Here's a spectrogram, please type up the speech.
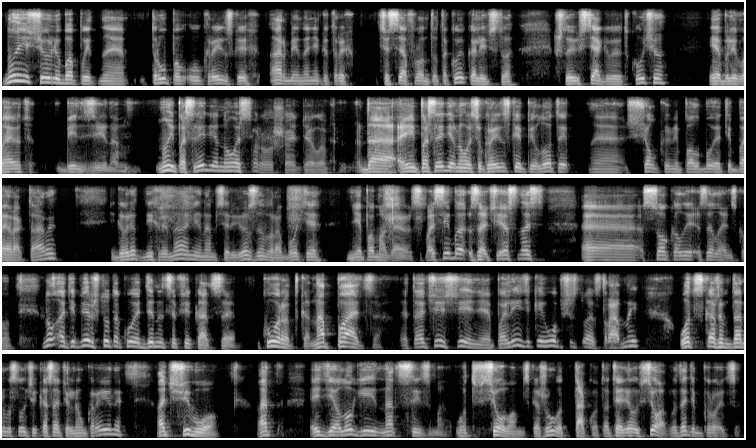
Ну и еще любопытное. Трупов у украинской армии на некоторых частях фронта такое количество, что их стягивают в кучу и обливают бензином. Ну и последняя новость. Хорошее дело. Да, и последняя новость. Украинские пилоты э, щелкали по лбу эти байрактары и говорят, ни хрена они нам серьезно в работе не помогают. Спасибо за честность, э, Соколы Зеленского. Ну, а теперь что такое денацификация? Коротко, на пальцах. Это очищение политики общества страны от, скажем, в данном случае касательно Украины, от чего? От идеологии нацизма. Вот все вам скажу, вот так вот. От идеологии, все, вот этим кроется.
